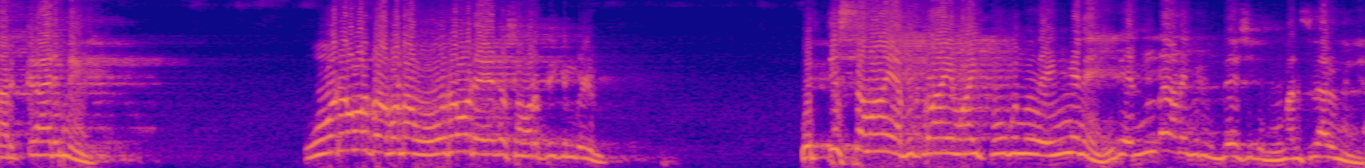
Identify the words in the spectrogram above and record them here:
സർക്കാരിന് ഓരോ തവണ ഓരോ രേഖ സമർപ്പിക്കുമ്പോഴും വ്യത്യസ്തമായ അഭിപ്രായമായി പോകുന്നത് എങ്ങനെ? ഇത് എന്താണ് ഇവർ ഉദ്ദേശിക്കുന്നത്? മനസ്സിലാകുന്നില്ല.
